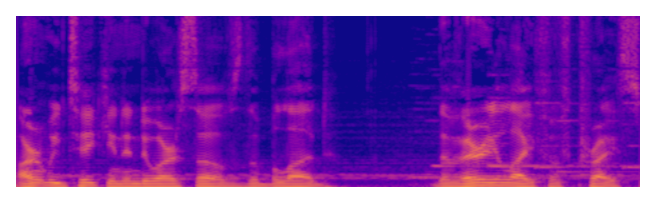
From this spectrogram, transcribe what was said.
aren't we taking into ourselves the blood, the very life of Christ?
